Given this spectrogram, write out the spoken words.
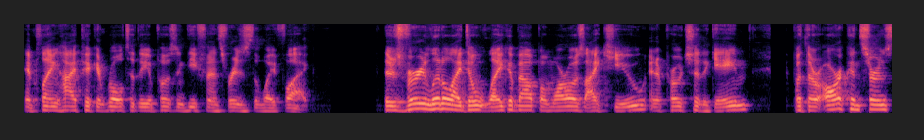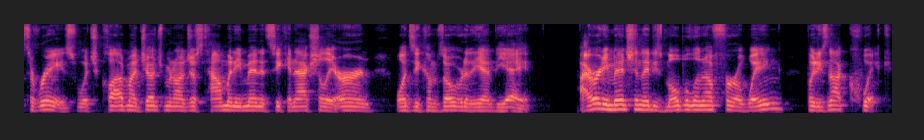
and playing high pick and roll to the opposing defense raises the white flag. There's very little I don't like about Bolmaro's IQ and approach to the game, but there are concerns to raise, which cloud my judgment on just how many minutes he can actually earn once he comes over to the NBA. I already mentioned that he's mobile enough for a wing, but he's not quick.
